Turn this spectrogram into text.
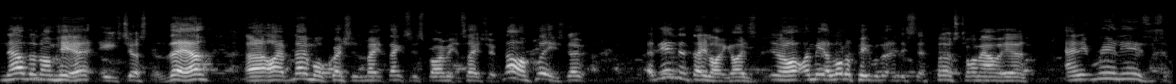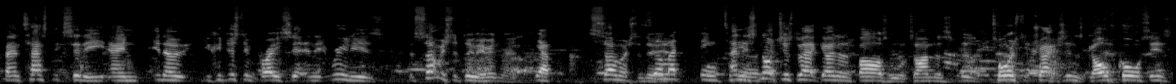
Now that I'm here, he's just there. Uh, I have no more questions, mate. Thanks for inspiring me to a trip. No, I'm pleased. You know, at the end of the day, like guys, you know, I meet a lot of people that this is their first time out here, and it really is. It's a fantastic city, and you know, you can just embrace it, and it really is. There's so much to do here, isn't there? Yep. So much to do. So much thing to do. And do. it's not just about going to the bars all the time. There's, there's tourist attractions, golf courses.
